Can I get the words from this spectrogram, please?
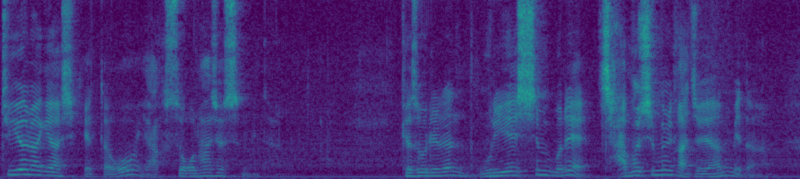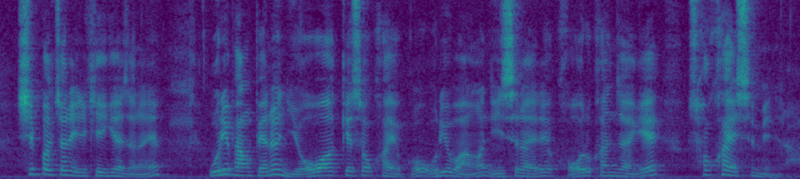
뛰어나게 하시겠다고 약속을 하셨습니다. 그래서 우리는 우리의 신분에 자부심을 가져야 합니다. 18절에 이렇게 얘기하잖아요. 우리 방패는 여호와께 속하였고 우리 왕은 이스라엘의 거룩한 자에게 속하였음이니라.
